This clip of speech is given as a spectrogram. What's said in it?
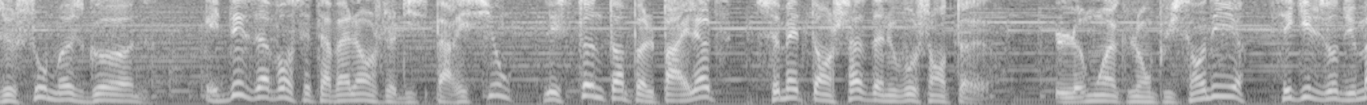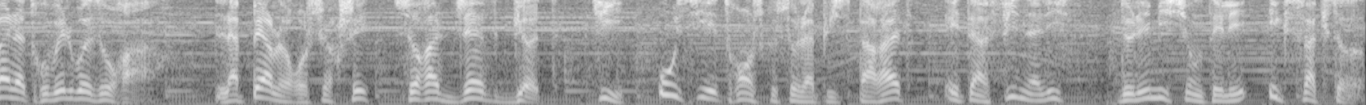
The Show must go on. Et dès avant cette avalanche de disparitions, les Stone Temple Pilots se mettent en chasse d'un nouveau chanteur. Le moins que l'on puisse en dire, c'est qu'ils ont du mal à trouver l'oiseau rare. La perle recherchée sera Jeff Gutt, qui, aussi étrange que cela puisse paraître, est un finaliste de l'émission télé X Factor.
